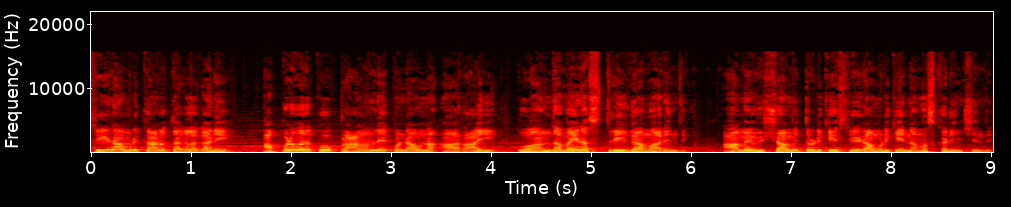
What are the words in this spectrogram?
శ్రీరాముడి కాలు తగలగానే అప్పటి వరకు ప్రాణం లేకుండా ఉన్న ఆ రాయి ఓ అందమైన స్త్రీగా మారింది. ఆమె విశ్వామిత్రుడికి శ్రీరాముడికి నమస్కరించింది.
